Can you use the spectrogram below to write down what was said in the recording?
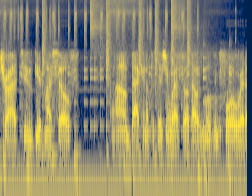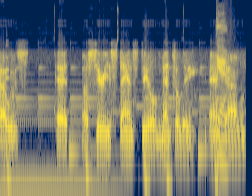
try to get myself um, back in a position where I felt I was moving forward. I was at a serious standstill mentally, and Yeah. um,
